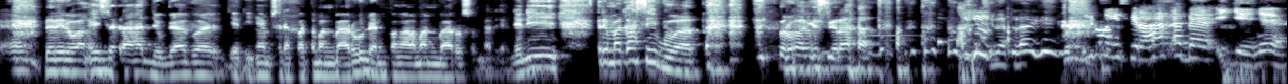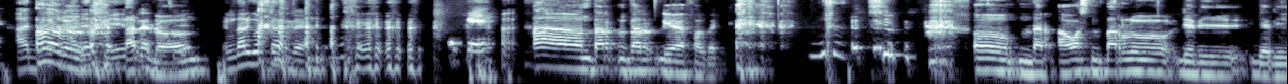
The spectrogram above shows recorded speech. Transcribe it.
dari ruang istirahat juga gue jadinya bisa dapat teman baru dan pengalaman baru sebenarnya. Jadi terima kasih buat ruang istirahat. Jilat lagi. Ruang istirahat ada IG-nya ya? Ada, Aduh, ada sih. ada dong. Ntar gue share deh. Oke. Ah, ntar ntar dia fallback. oh, ntar awas ntar lu jadi jadi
